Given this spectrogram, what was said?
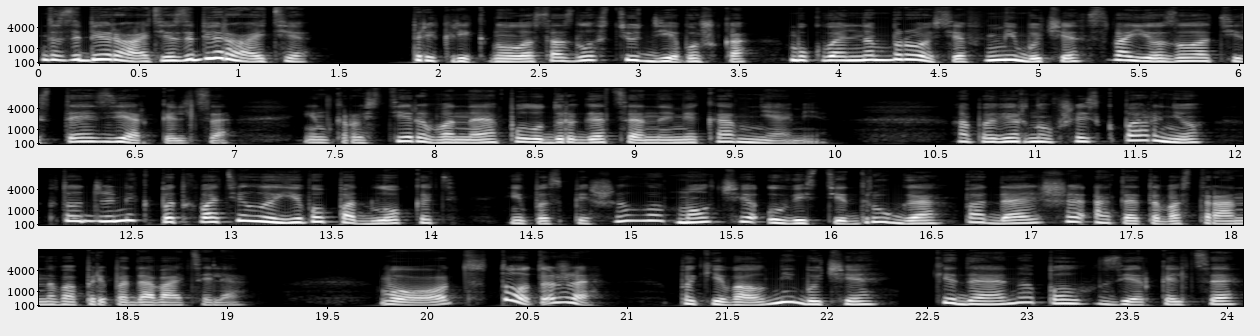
«Да забирайте, забирайте!» Прикрикнула со злостью девушка, буквально бросив Мибуче свое золотистое зеркальце, инкрустированное полудрагоценными камнями. А повернувшись к парню, в тот же миг подхватила его под локоть и поспешила молча увести друга подальше от этого странного преподавателя. «Вот, то-то же!» — покивал Мибучи, кидая на пол зеркальце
